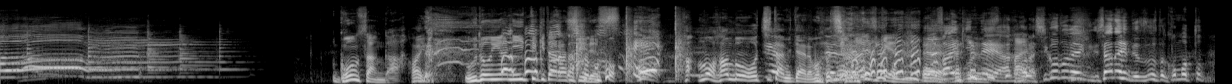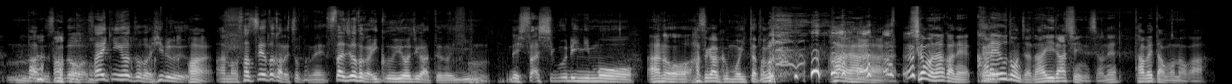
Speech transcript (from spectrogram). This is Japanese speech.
ゴンさんがはい。うどん屋に行ってきたらしいです。はもう半分落ちたみたいなもんですよ。大事件。もう最近ね、あの、はいほら仕事で社内でずっとこもっとったんですけど、最近ちょっと昼、はいあの撮影とかでちょっとねスタジオとか行く用事があって、で久しぶりにもうあの長谷川君も行ったところ。はいはいはい。しかもなんかね、カレーうどんじゃないらしいんですよね。食べたものが。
